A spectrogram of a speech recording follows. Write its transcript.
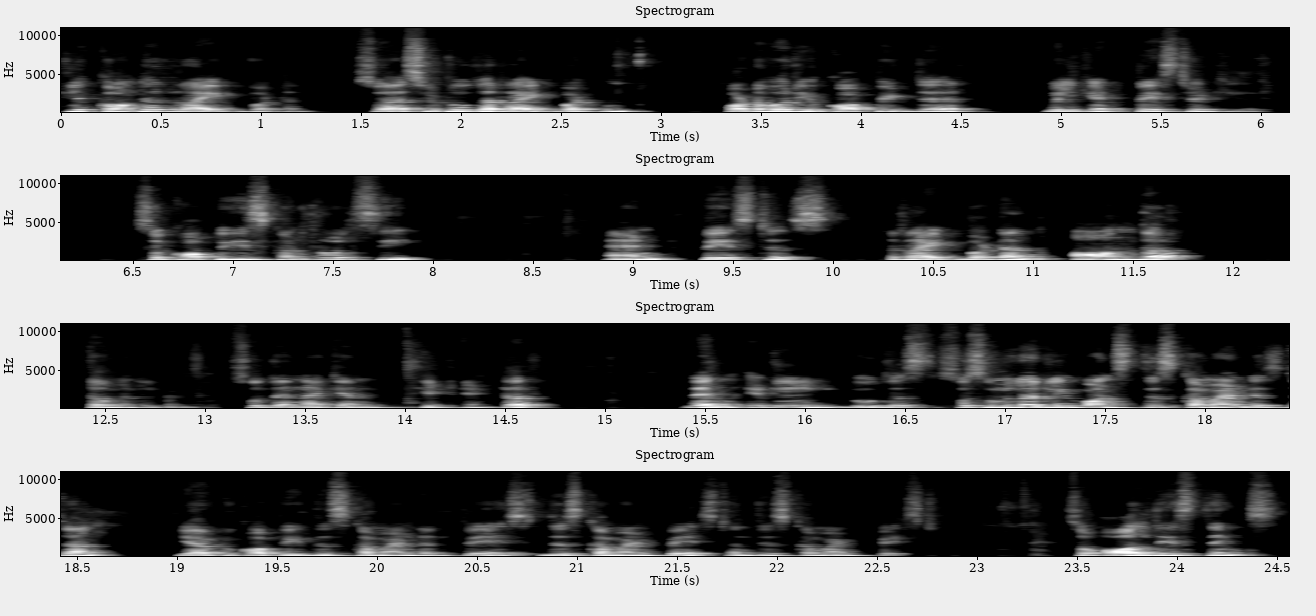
click on the right button. So as you do the right button, whatever you copied there will get pasted here. So copy is control C and paste is right button on the terminal window. So then I can hit enter. Then it will do this. So similarly, once this command is done, you have to copy this command and paste, this command paste, and this command paste. So all these things,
